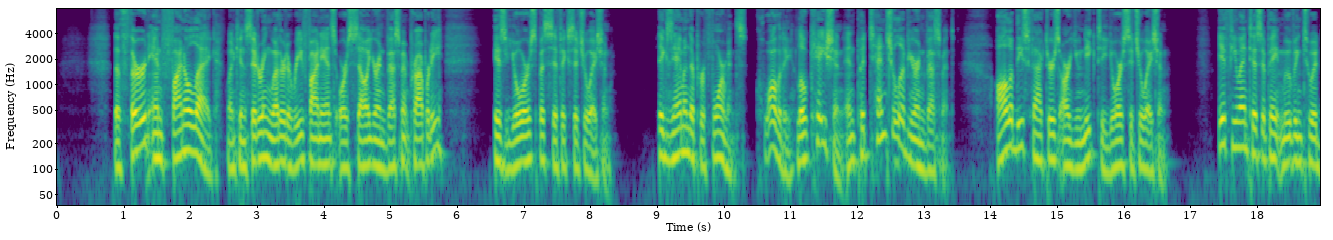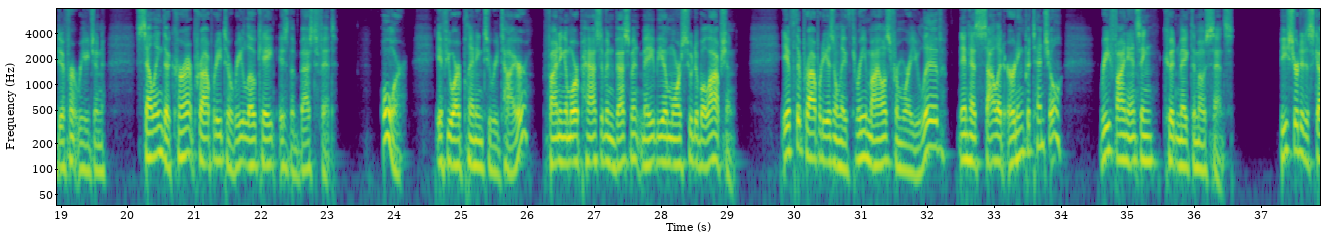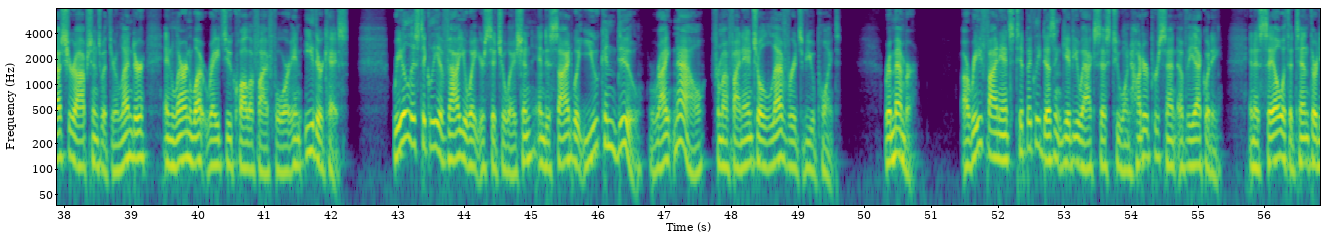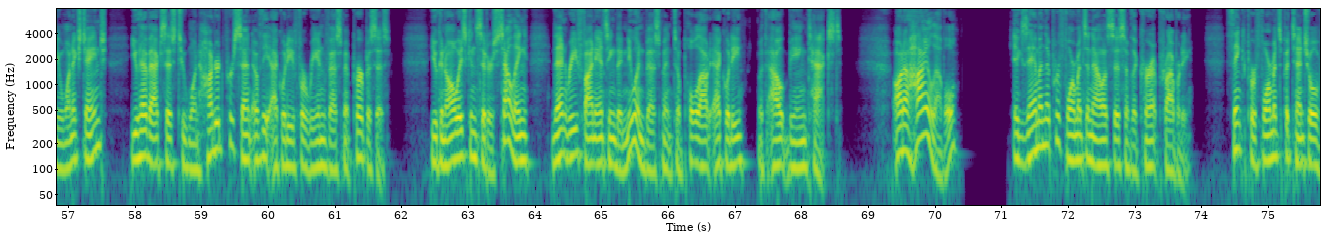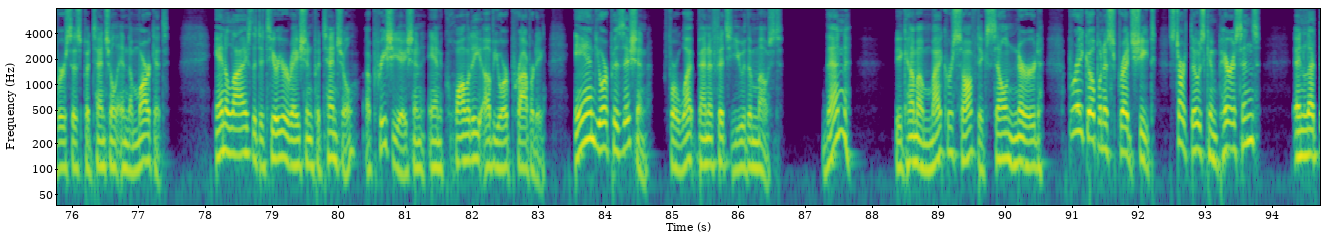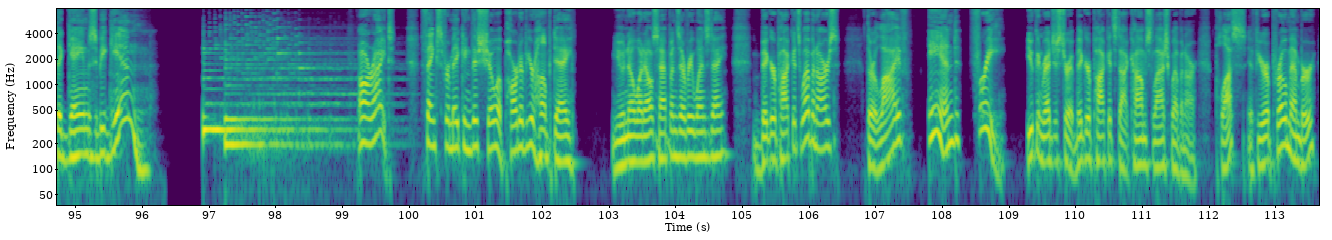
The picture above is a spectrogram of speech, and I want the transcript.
The third and final leg when considering whether to refinance or sell your investment property is your specific situation. Examine the performance, quality, location, and potential of your investment. All of these factors are unique to your situation. If you anticipate moving to a different region, selling the current property to relocate is the best fit. Or, if you are planning to retire, finding a more passive investment may be a more suitable option. If the property is only three miles from where you live and has solid earning potential, refinancing could make the most sense. Be sure to discuss your options with your lender and learn what rates you qualify for in either case. Realistically evaluate your situation and decide what you can do right now from a financial leverage viewpoint. Remember, a refinance typically doesn't give you access to 100% of the equity. In a sale with a 1031 exchange, you have access to 100% of the equity for reinvestment purposes. You can always consider selling, then refinancing the new investment to pull out equity without being taxed. On a high level, examine the performance analysis of the current property. Think performance potential versus potential in the market. Analyze the deterioration potential, appreciation, and quality of your property and your position for what benefits you the most. Then, become a Microsoft Excel nerd, break open a spreadsheet, start those comparisons, and let the games begin. All right. Thanks for making this show a part of your hump day. You know what else happens every Wednesday? Bigger Pockets webinars. They're live and free. You can register at biggerpockets.com/webinar. Plus, if you're a pro member,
